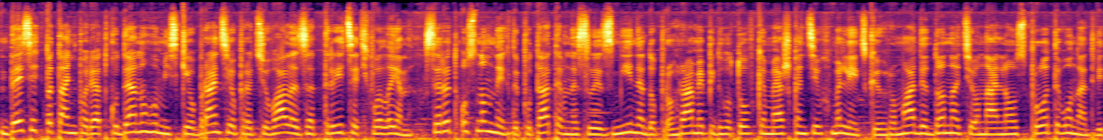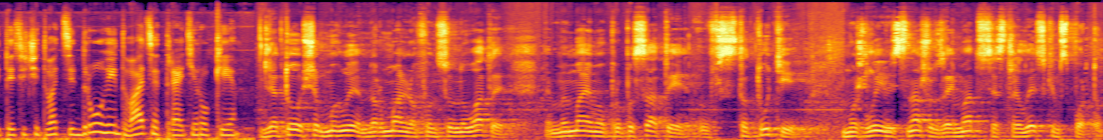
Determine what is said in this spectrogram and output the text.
Десять питань порядку денного міські обранці опрацювали за 30 хвилин. Серед основних депутати внесли зміни до програми підготовки мешканців Хмельницької громади до національного спротиву на 2022-2023 роки. Для того, щоб могли нормально функціонувати, ми маємо прописати в статуті можливість нашу займатися стрілецьким спортом.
